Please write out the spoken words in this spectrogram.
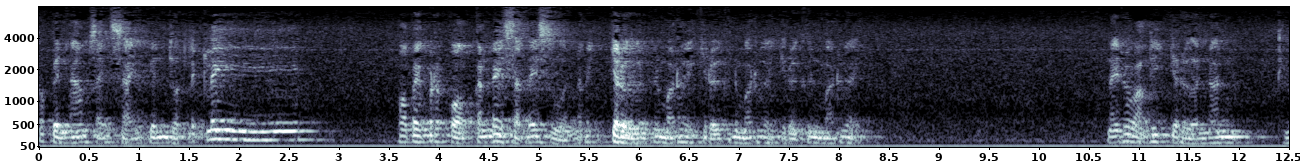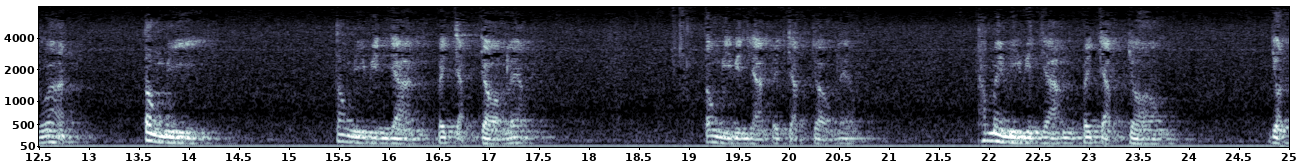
ก็เป็นน้ำใสๆเป็นหยดเล็กๆ พอไปประกอบกันได้สัดได้ส่วนแล้วก็เจริญขึ้นมาเรื่อยเจริญขึ้นมาเรื่อยเจริญขึ้นมาเรื่อย ในระหว่างที่เจริญนั้น ถือว่าต้องมีต้องมีวิญญาณไปจับจองแล้ว ต้องมีวิญญาณไปจับจองแล้ว ถ้าไม่มีวิญญาณไปจับจอง หยด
